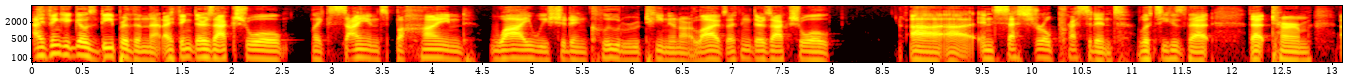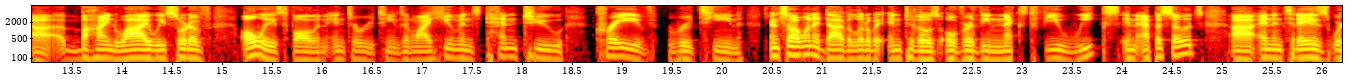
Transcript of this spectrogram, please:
I think it goes deeper than that. I think there's actual like science behind why we should include routine in our lives. I think there's actual uh, uh, ancestral precedent. Let's use that that term uh, behind why we've sort of always fallen into routines and why humans tend to crave routine. And so I want to dive a little bit into those over the next few weeks in episodes. Uh, and in today's, we're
